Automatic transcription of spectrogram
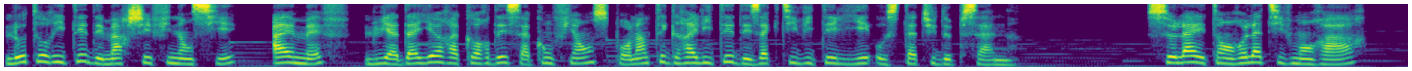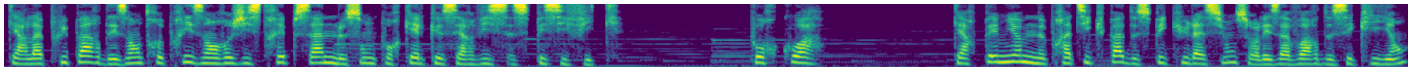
L'autorité des marchés financiers, AMF, lui a d'ailleurs accordé sa confiance pour l'intégralité des activités liées au statut de PSAN. Cela étant relativement rare, car la plupart des entreprises enregistrées PSAN le sont pour quelques services spécifiques. Pourquoi? Car Paymium ne pratique pas de spéculation sur les avoirs de ses clients,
